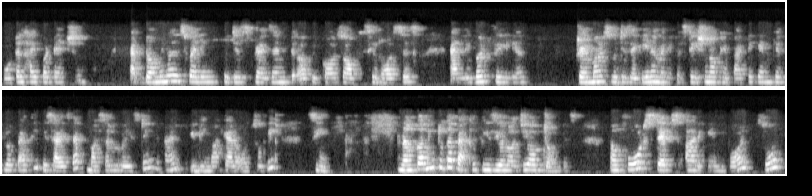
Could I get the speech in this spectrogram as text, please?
portal hypertension, abdominal swelling which is present uh, because of cirrhosis and liver failure, tremors which is again a manifestation of hepatic encephalopathy. Besides that, muscle wasting and edema can also be seen. Now coming to the pathophysiology of jaundice. Now four steps are involved. So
